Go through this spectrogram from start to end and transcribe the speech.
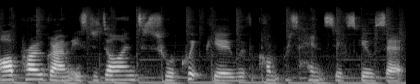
Our programme is designed to equip you with a comprehensive skill set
